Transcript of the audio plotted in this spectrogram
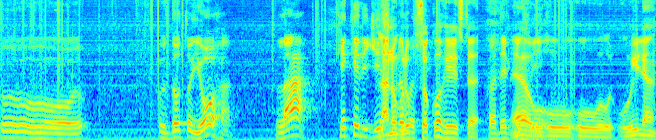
o, o Dr. Johan lá. O que, que ele disse lá no Grupo você? Socorrista. Quando ele é, o, o- o William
